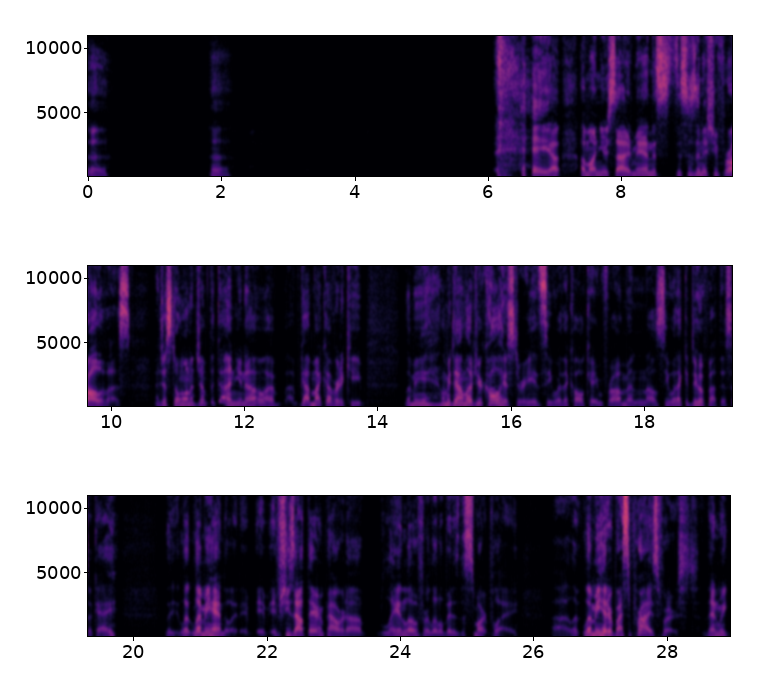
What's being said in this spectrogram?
uh, uh. Hey, I'm on your side, man. This this is an issue for all of us. I just don't want to jump the gun, you know. I've I've got my cover to keep. Let me let me download your call history and see where the call came from, and I'll see what I could do about this. Okay? Let, let me handle it. If, if, she's out there and powered up, laying low for a little bit is the smart play. Uh, let, let me hit her by surprise first. Then we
